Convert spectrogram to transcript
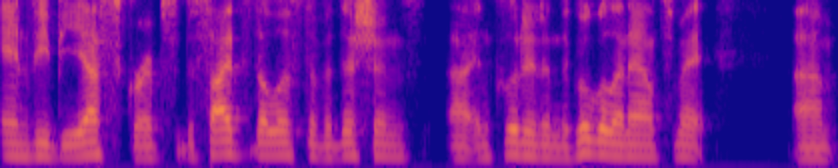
and VBS scripts. Besides the list of additions uh, included in the Google announcement, um,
